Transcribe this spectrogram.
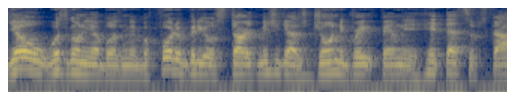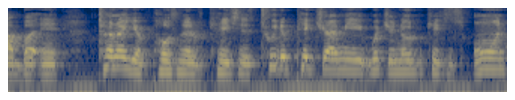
Yo, what's going on, y'all boys, man? Before the video starts, make sure you guys join the great family and hit that subscribe button. Turn on your post notifications. Tweet a picture at me with your notifications on,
